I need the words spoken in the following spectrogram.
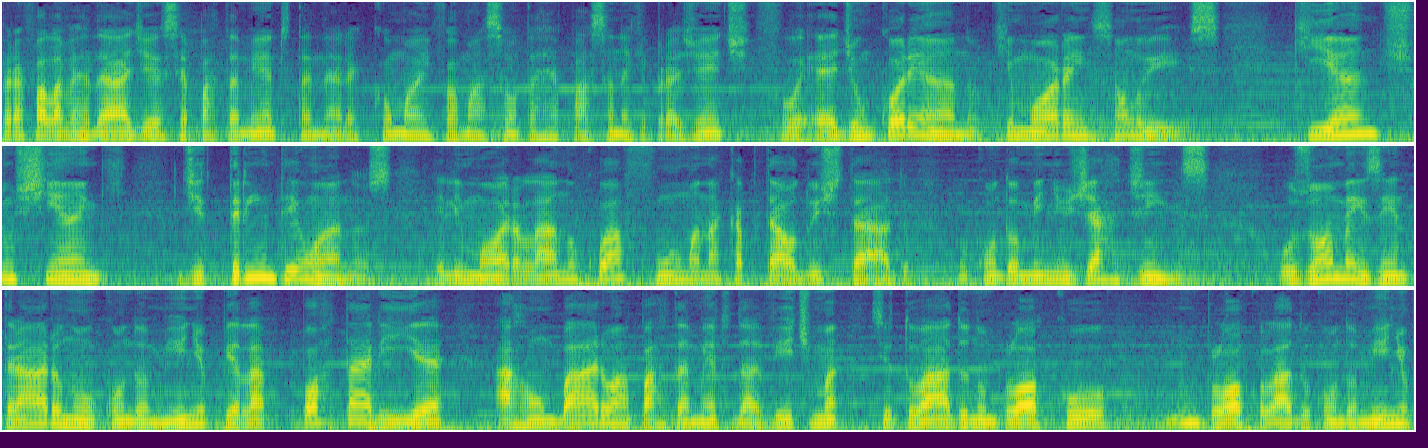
Para falar a verdade, esse apartamento, Tainara, como a informação está repassando aqui pra gente, foi, é de um coreano que mora em São Luís, Kian Chunxiang, de 31 anos. Ele mora lá no Coafuma, na capital do estado, no condomínio Jardins. Os homens entraram no condomínio pela portaria, arrombaram o apartamento da vítima, situado no bloco, um bloco lá do condomínio.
